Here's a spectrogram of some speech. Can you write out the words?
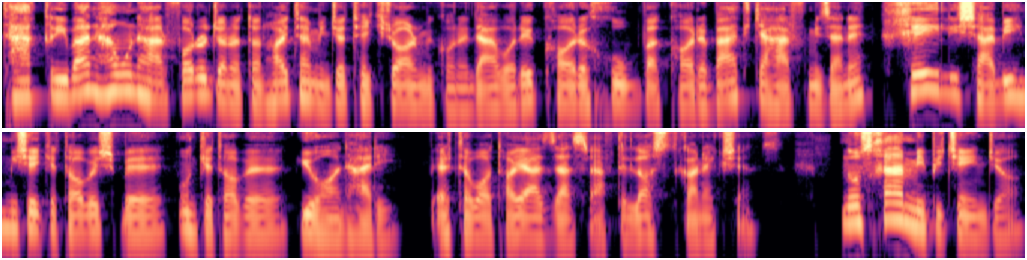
تقریبا همون حرفا رو جاناتان هایت هم اینجا تکرار می‌کنه. درباره کار خوب و کار بد که حرف می‌زنه خیلی شبیه میشه کتابش به اون کتاب یوهان هری. ارتباط های از دست رفته Lost Connections. نسخه هم میپیچه اینجا.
